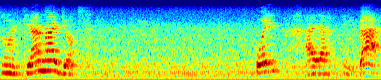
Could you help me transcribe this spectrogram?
Soy Diana Joss. Voy a lastigar.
